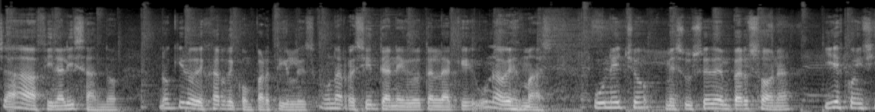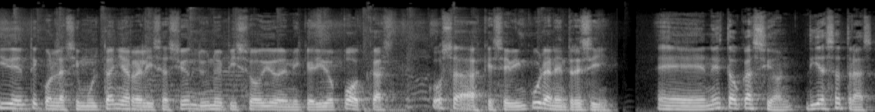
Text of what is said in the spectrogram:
Ya finalizando, no quiero dejar de compartirles una reciente anécdota en la que, una vez más, un hecho me sucede en persona y es coincidente con la simultánea realización de un episodio de mi querido podcast, cosas que se vinculan entre sí. En esta ocasión, días atrás,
